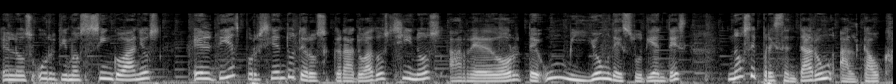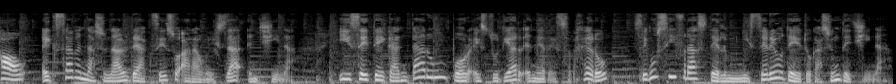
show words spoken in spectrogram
En los últimos cinco años, el 10% de los graduados chinos, alrededor de un millón de estudiantes, no se presentaron al Gaokao, examen nacional de acceso a la universidad en China, y se decantaron por estudiar en el extranjero, según cifras del Ministerio de Educación de China.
